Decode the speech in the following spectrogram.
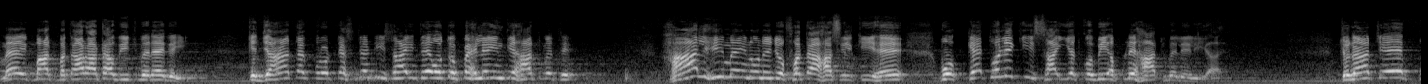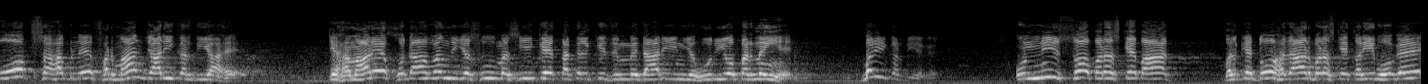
میں ایک بات بتا رہا تھا، بیچ میں رہ گئی کہ جہاں تک پروٹیسٹنٹ عیسائی تھے، وہ تو پہلے ان کے ہاتھ میں تھے۔ حال ہی میں انہوں نے جو فتح حاصل کی ہے، وہ کیتھولک عیسائیت کو بھی اپنے ہاتھ میں لے لیا ہے۔ چنانچہ پوپ صاحب نے فرمان جاری کر دیا ہے کہ ہمارے خداوند یسوع مسیح کے قتل کی ذمہ داری ان یہودیوں پر نہیں ہے، بری کر دیے گئے۔ انیس سو برس کے بعد، بلکہ دو ہزار برس کے قریب ہو گئے،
